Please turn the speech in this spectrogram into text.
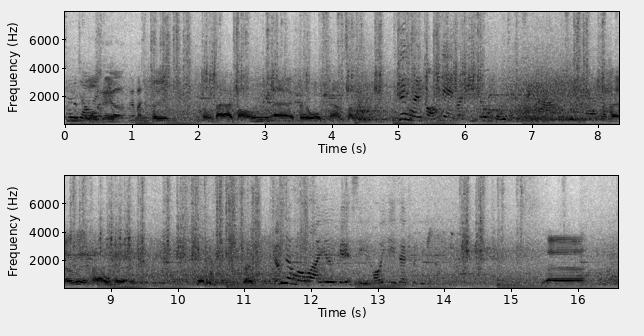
相助。O K 啊，佢同大家講誒，佢好唔擔心。即係佢講嘅嗰啲都好清晰啊。係啊，嗰啲係啊，O K 啊。咁有冇話要幾時可以即係出院？誒。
